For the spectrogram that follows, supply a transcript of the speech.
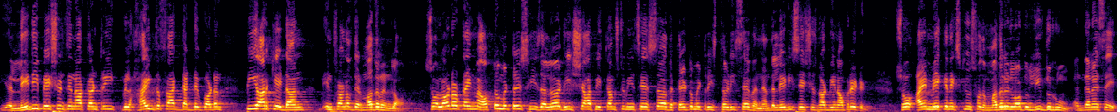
lady patients in our country will hide the fact that they've gotten PRK done in front of their mother-in-law. So a lot of times my optometrist, he's alert, he's sharp, he comes to me and says, sir, the keratometry is 37 and the lady says she's not been operated. So I make an excuse for the mother-in-law to leave the room. And then I say,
